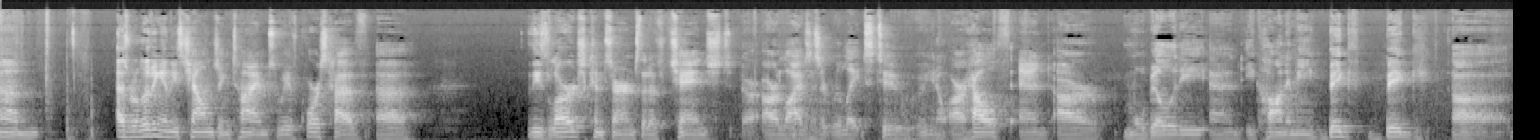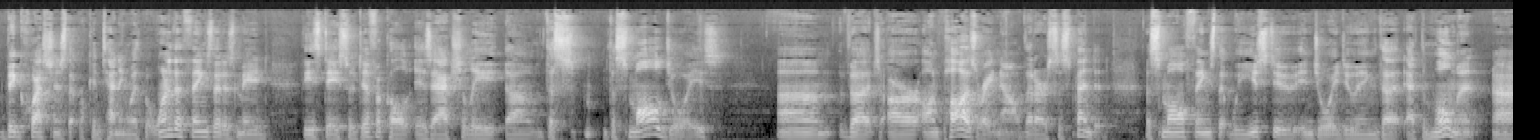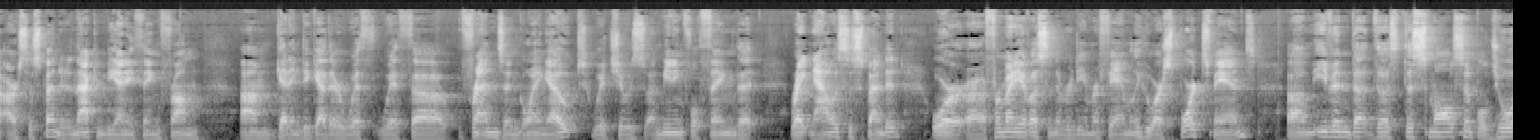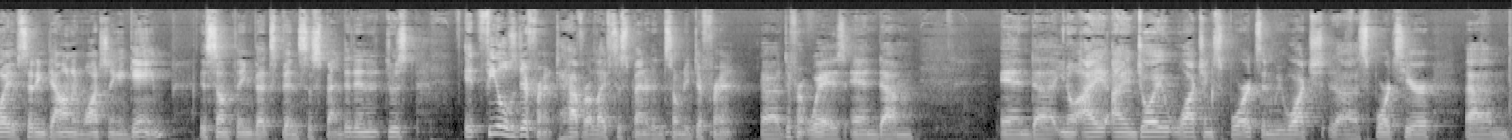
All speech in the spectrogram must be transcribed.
um, as we're living in these challenging times, we of course have uh, these large concerns that have changed our lives as it relates to you know our health and our mobility and economy. Big, big, uh, big questions that we're contending with. But one of the things that has made these days so difficult is actually um, the the small joys um, that are on pause right now, that are suspended. The small things that we used to enjoy doing that at the moment uh, are suspended, and that can be anything from um, getting together with with uh, friends and going out, which was a meaningful thing that right now is suspended, or uh, for many of us in the Redeemer family who are sports fans, um, even the, the the small simple joy of sitting down and watching a game is something that's been suspended, and it just it feels different to have our life suspended in so many different uh, different ways. And um, and uh, you know, I I enjoy watching sports, and we watch uh, sports here um,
